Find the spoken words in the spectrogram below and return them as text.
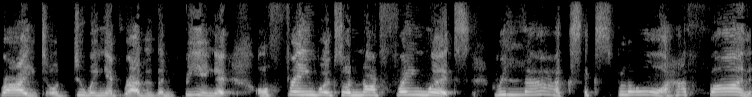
right or doing it rather than being it, or frameworks or not frameworks. Relax, explore, have fun,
